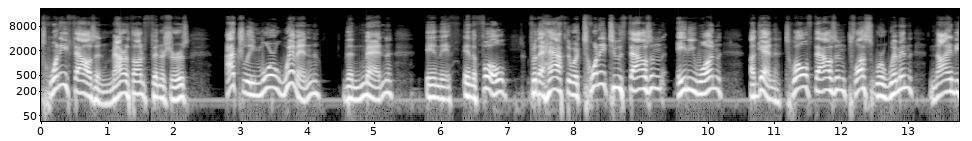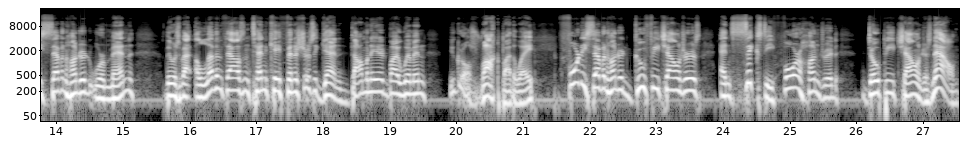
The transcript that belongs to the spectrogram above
20,000 marathon finishers, actually more women than men in the in the full for the half, there were 22,081. Again, 12,000 plus were women, 9,700 were men. There was about 11,000 10K finishers, again, dominated by women. You girls rock, by the way. 4,700 goofy challengers and 6,400 dopey challengers. Now,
